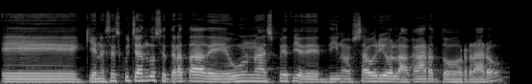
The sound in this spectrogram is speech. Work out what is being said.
Eh, quien está escuchando se trata de una especie de dinosaurio lagarto raro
